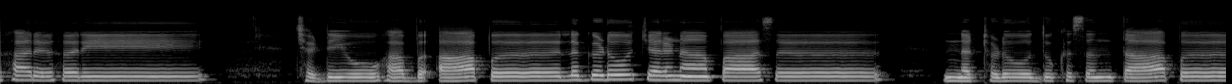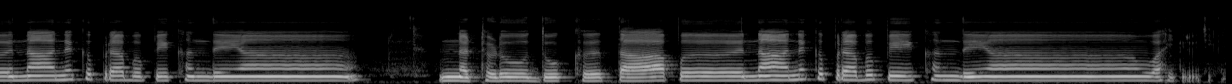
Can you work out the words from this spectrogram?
ਹਰ ਹਰੇ। ਛੱਡਿਓ ਹਬ ਆਪ, ਲਗੜੋ ਚਰਣਾ ਪਾਸ। ਨਠੜੋ ਦੁਖ ਸੰਤਾਪ, ਨਾਨਕ ਪ੍ਰਭ ਪੇਖੰਦਿਆਂ। ਨਠੜੋ ਦੁਖ ਤਾਪ, ਨਾਨਕ ਪ੍ਰਭ ਪੇਖੰਦਿਆਂ। ਵਾਹਿਗੁਰੂ ਜੀ।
